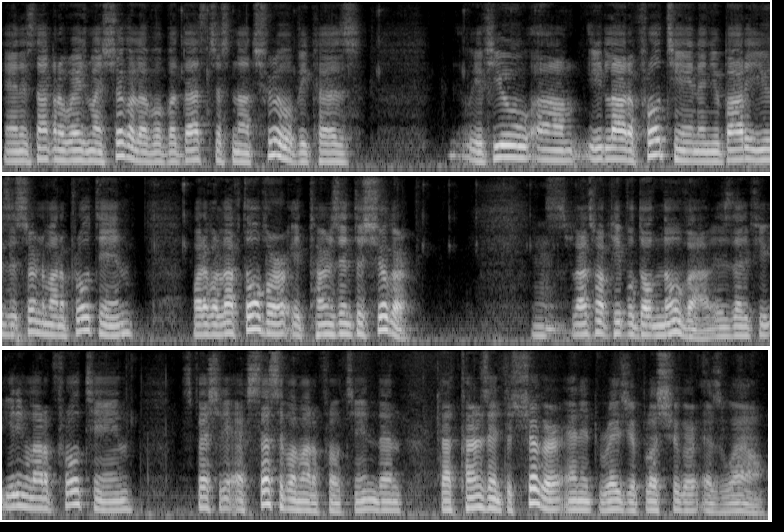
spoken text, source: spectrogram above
and it's not going to raise my sugar level, but that's just not true because if you um, eat a lot of protein and your body uses a certain amount of protein, whatever left over, it turns into sugar. Hmm. So that's what people don't know about is that if you're eating a lot of protein, especially excessive amount of protein, then that turns into sugar and it raises your blood sugar as well.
